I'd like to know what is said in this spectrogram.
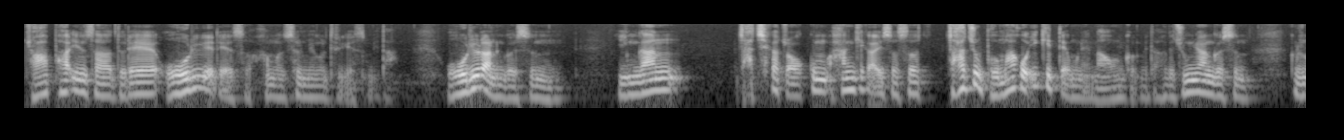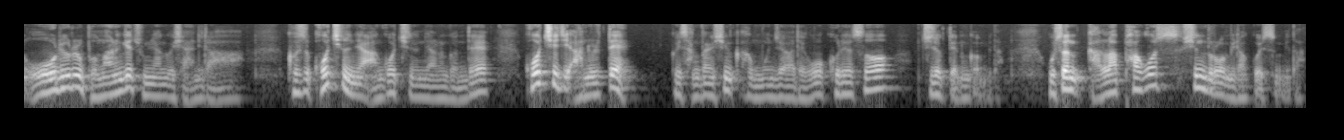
좌파 인사들의 오류에 대해서 한번 설명을 드리겠습니다. 오류라는 것은 인간 자체가 조금 한계가 있어서 자주 범하고 있기 때문에 나오는 겁니다. 근데 중요한 것은 그런 오류를 범하는 게 중요한 것이 아니라 그것을 고치느냐 안 고치느냐는 건데 고치지 않을 때 그게 상당히 심각한 문제가 되고 그래서 지적되는 겁니다. 우선 갈라파고스 신드롬이라고 있습니다.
